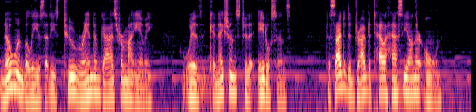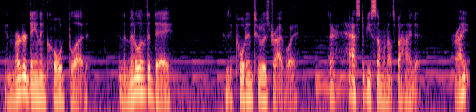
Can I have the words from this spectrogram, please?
No one believes that these two random guys from Miami with connections to the Adelsons, decided to drive to Tallahassee on their own and murder Dan in cold blood in the middle of the day as he pulled into his driveway. There has to be someone else behind it, right?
